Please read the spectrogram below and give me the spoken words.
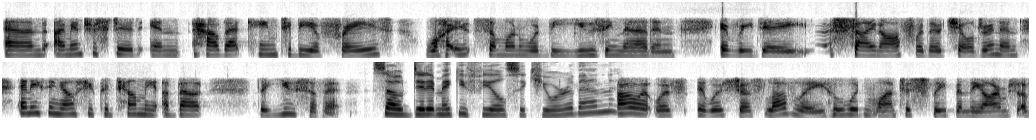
And I'm interested in how that came to be a phrase, why someone would be using that in everyday sign off for their children, and anything else you could tell me about the use of it. So, did it make you feel secure then? Oh, it was it was just lovely. Who wouldn't want to sleep in the arms of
